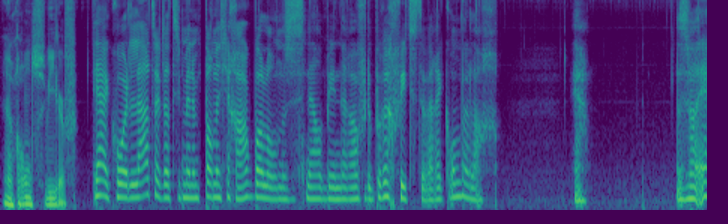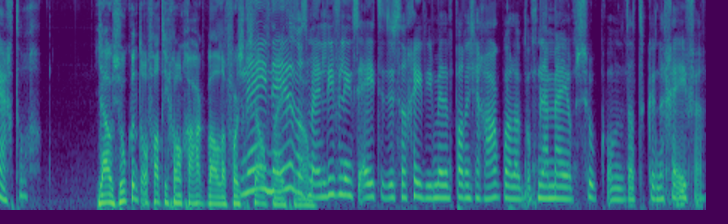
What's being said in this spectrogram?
en rondzwierf. Ja, ik hoorde later dat hij met een pannetje gehaktballen onder zijn snelbinder over de brug fietste waar ik onder lag. Ja, dat is wel erg, toch? Jou zoekend of had hij gewoon gehaktballen voor zichzelf Nee, nee, dat was mijn lievelingseten. Dus dan ging hij met een pannetje gehaktballen op, naar mij op zoek om dat te kunnen geven.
